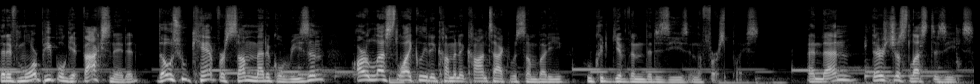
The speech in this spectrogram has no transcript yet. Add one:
that if more people get vaccinated, those who can't for some medical reason are less likely to come into contact with somebody who could give them the disease in the first place. And then there's just less disease.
